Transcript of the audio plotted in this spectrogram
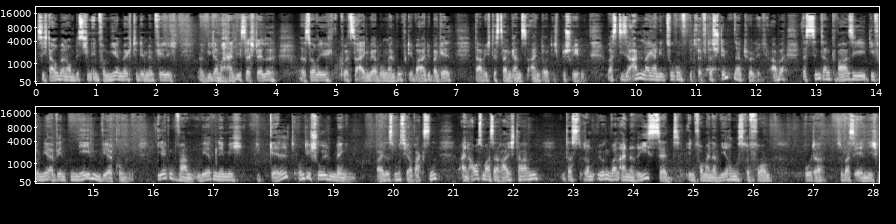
sich darüber noch ein bisschen informieren möchte, dem empfehle ich äh, wieder mal an dieser Stelle, äh, sorry, kurze Eigenwerbung, mein Buch Die Wahrheit über Geld. Da habe ich das dann ganz eindeutig beschrieben. Was diese Anleihe an die Zukunft betrifft, das stimmt natürlich. Aber das sind dann quasi die von mir erwähnten Nebenwirkungen. Irgendwann werden nämlich die Geld- und die Schuldenmengen beides muss ja wachsen, ein Ausmaß erreicht haben, dass dann irgendwann ein Reset in Form einer Währungsreform oder sowas ähnlich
